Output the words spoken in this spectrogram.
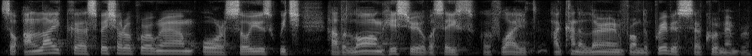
So unlike a space shuttle program or Soyuz, which have a long history of a safe uh, flight, I kind of learned from the previous uh, crew member.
